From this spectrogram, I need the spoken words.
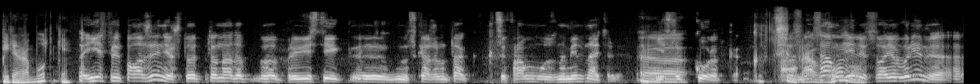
переработки. Есть предположение, что это надо э, привести, э, ну, скажем так, к цифровому знаменателю, Э, если коротко. К А на самом цифровому. деле в свое время,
